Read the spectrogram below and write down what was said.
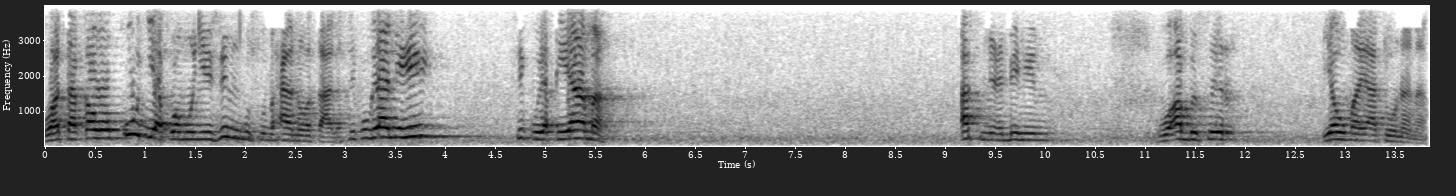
watakaokuja kwa Mwenyezi Mungu Subhanahu wa Ta'ala. Siku gani hii? Siku ya kiyama asmi' bihim wa absir yawma yatunana.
